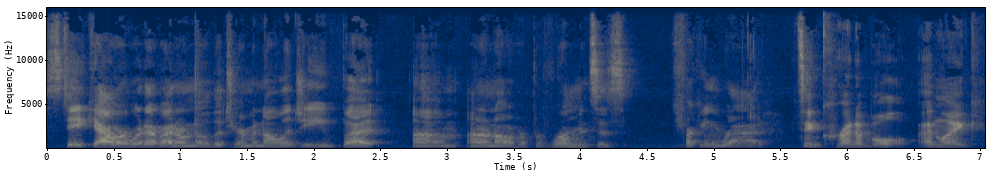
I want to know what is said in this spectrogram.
stakeout or whatever i don't know the terminology but um, i don't know her performance is fucking rad it's incredible and like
